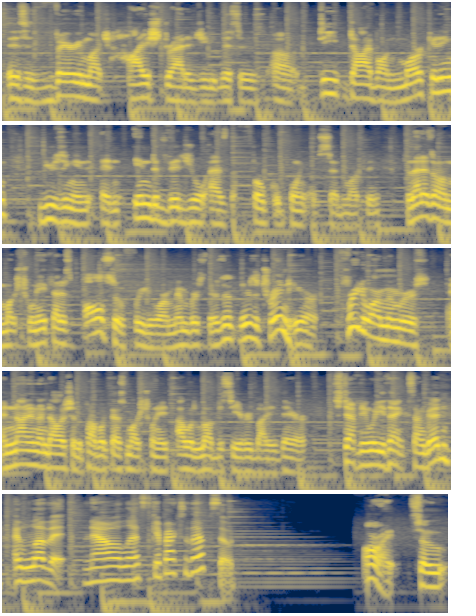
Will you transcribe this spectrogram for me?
This is very much high strategy. This is a deep dive on marketing using an, an individual as the focal point of said marketing. So that is on March 28th. That is also free to our members. There's a there's a trend here. Free to our members and $99 to the public. That's March 28th. I would love to see everybody there. Stephanie, what do you think? Sound good? I love it. Now let's get back to the episode. All right, so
